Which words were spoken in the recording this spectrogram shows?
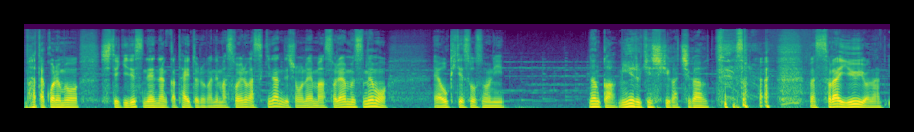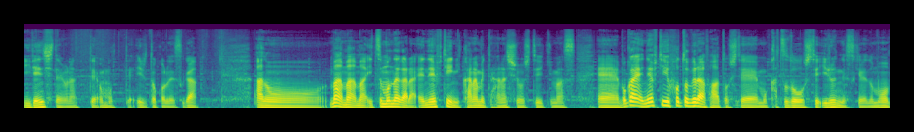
またこれも指摘ですね。なんかタイトルがねまあそういうのが好きなんでしょうね。まあそれは娘も、えー、起きて早々になんか見える景色が違う。そらまあそら言うよな遺伝子だよなって思っているところですがあのー、まあまあまあいつもながら NFT に絡めて話をしていきます、えー、僕は NFT フォトグラファーとしても活動しているんですけれども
